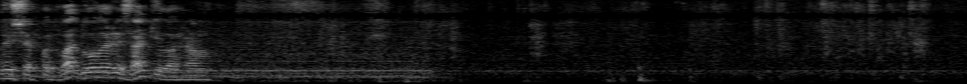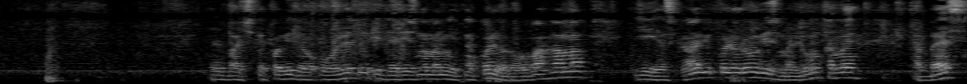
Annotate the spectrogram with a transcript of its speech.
Лише по 2 долари за кілограм. Ви бачите, по відеоогляду іде різноманітна кольорова гама. Є яскраві кольорові з малюнками та без.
